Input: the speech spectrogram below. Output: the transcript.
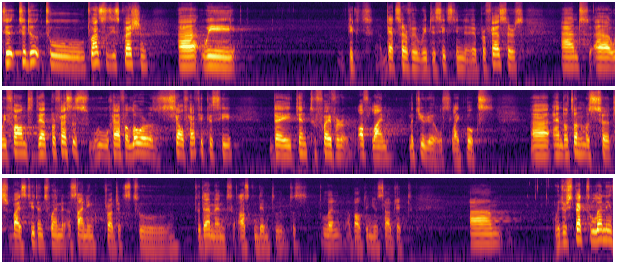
to, to, do, to, to answer this question, uh, we picked that survey with the 16 uh, professors, and uh, we found that professors who have a lower self-efficacy, they tend to favor offline materials like books uh, and autonomous search by students when assigning projects to, to them and asking them to, to learn about a new subject. Um, with respect to learning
